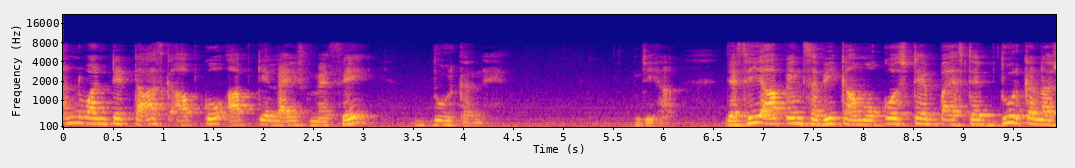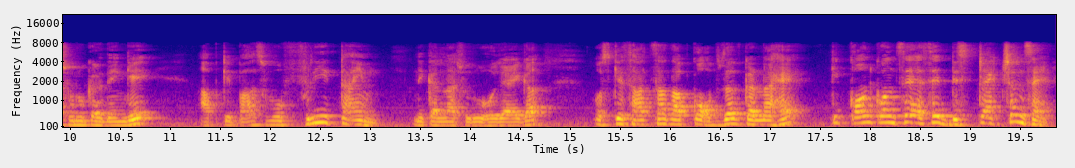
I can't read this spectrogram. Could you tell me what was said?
अनवांटेड टास्क आपको आपके लाइफ में से दूर करने हैं। जी हाँ जैसे ही आप इन सभी कामों को स्टेप बाय स्टेप दूर करना शुरू कर देंगे, आपके पास वो फ्री टाइम निकलना शुरू हो जाएगा। उसके साथ साथ आपको ऑब्ज़र्व करना है कि कौन कौन से ऐसे डिस्ट्रैक्शंस हैं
